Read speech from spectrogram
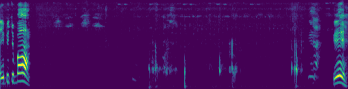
Naipit nyo pa. Okay.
